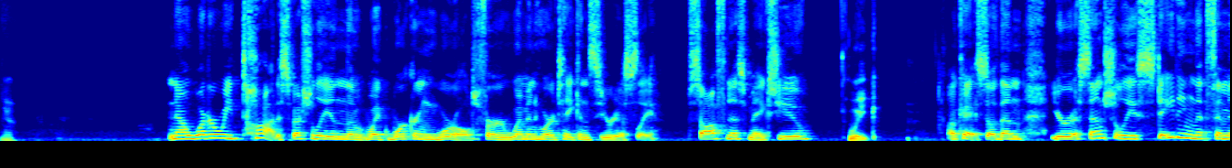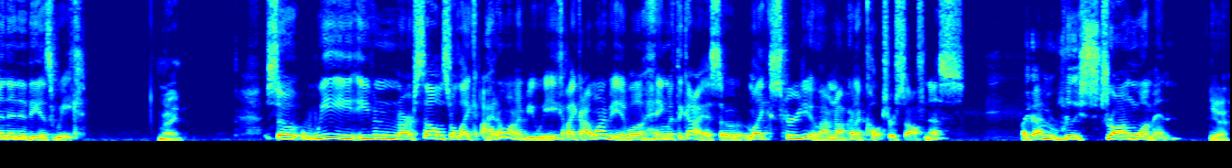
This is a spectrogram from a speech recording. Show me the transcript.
Yeah. Now, what are we taught, especially in the like working world, for women who are taken seriously? Softness makes you Weak. Okay, so then you're essentially stating that femininity is weak. Right. So we, even ourselves, are like, I don't want to be weak. Like, I want to be able to hang with the guys. So, like, screw you. I'm not going to culture softness. Like, I'm a really strong woman. yeah.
